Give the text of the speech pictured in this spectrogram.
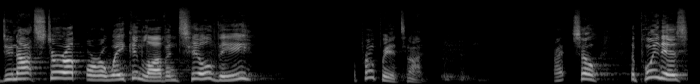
Do not stir up or awaken love until the appropriate time. Right? So the point is,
